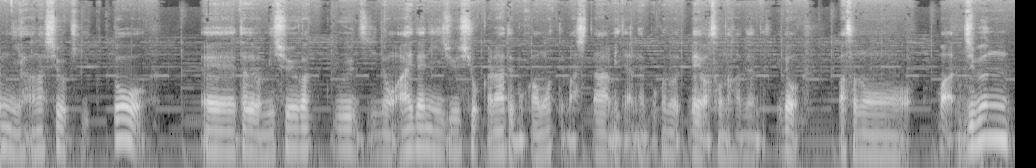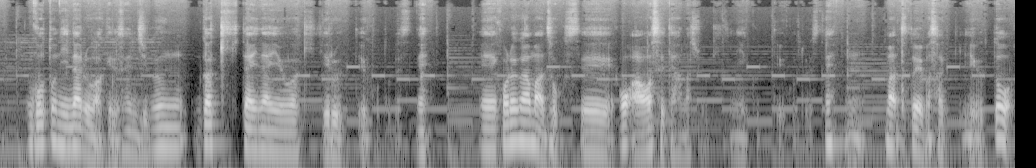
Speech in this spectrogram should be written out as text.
に話を聞くと、えー、例えば未就学児の間に移住しようかなって僕は思ってました、みたいな、僕の例はそんな感じなんですけど、まあその、まあ自分ごとになるわけですね。自分が聞きたい内容が聞けるっていうことですね。えー、これがまあ属性を合わせて話を聞きに行くっていうことですね。うん。まあ例えばさっきで言うと、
